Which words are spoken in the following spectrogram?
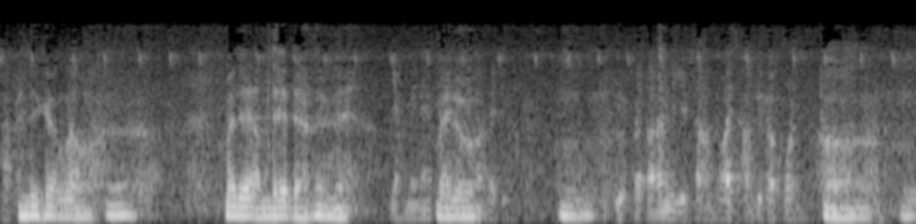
ครับเป็นที่เครื่องเราเออไม่ได้อัปเดตอะเรื่องไหนยังไม่แน่ใจไม่รู้ว่าไปถึงครับอืมหยุดไปตอนนั้นมีอยู่สามร้อยสามสิบกว่าคนอ๋ออืม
